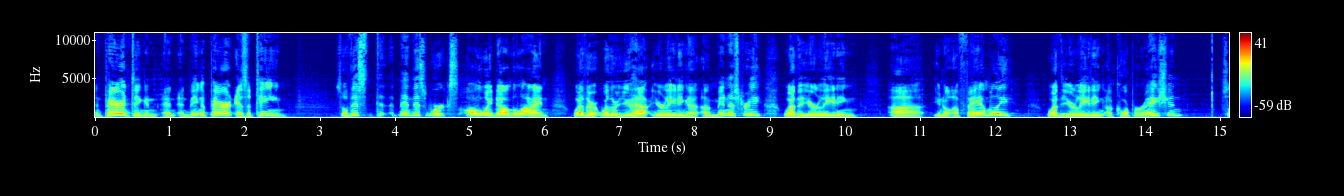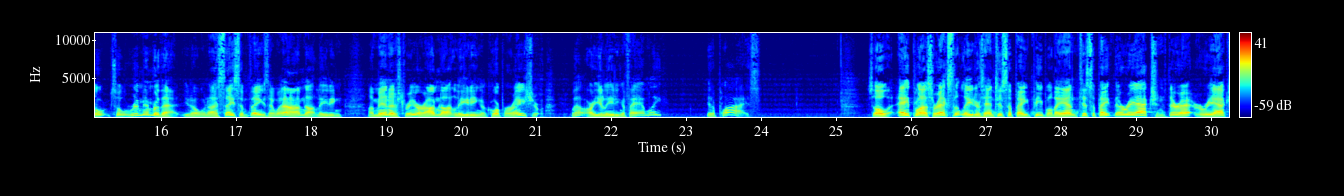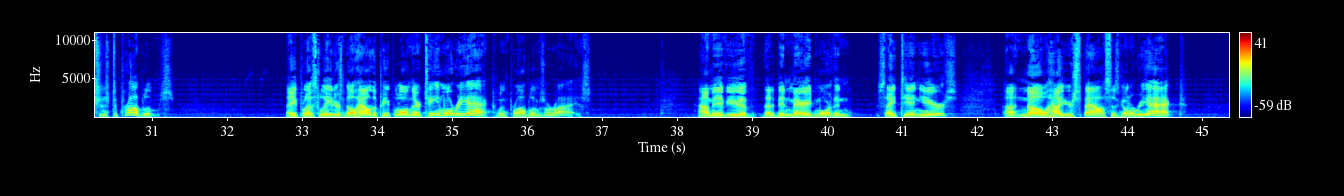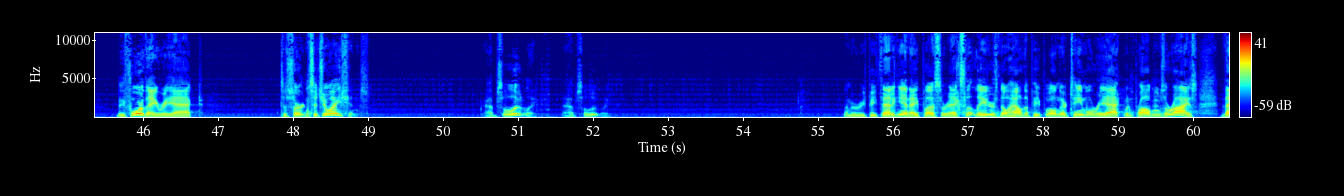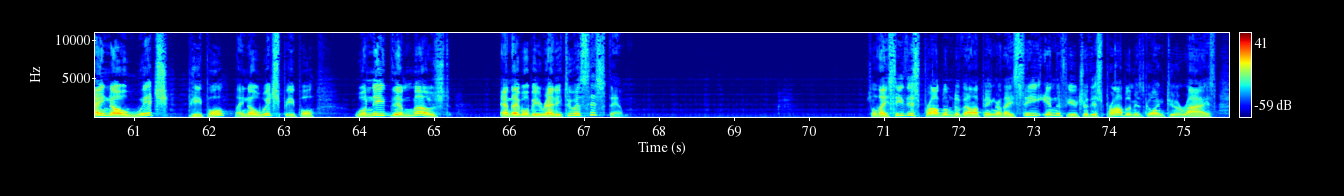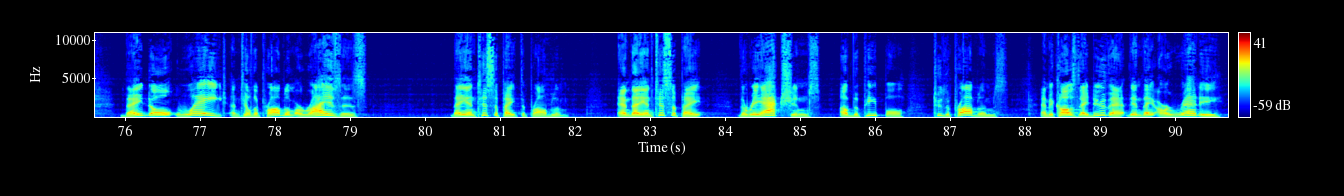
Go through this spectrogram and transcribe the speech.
and parenting and, and, and being a parent is a team. So this man, this works all the way down the line. Whether whether you have you're leading a, a ministry, whether you're leading uh, you know a family, whether you're leading a corporation. So so remember that. You know when I say some things that well I'm not leading a ministry or I'm not leading a corporation. Well, are you leading a family? It applies. So, A plus or excellent leaders anticipate people. They anticipate their reactions, their reactions to problems. A plus leaders know how the people on their team will react when problems arise. How many of you have, that have been married more than, say, 10 years uh, know how your spouse is going to react before they react to certain situations? Absolutely. Absolutely. Let me repeat that again. A plus are excellent leaders, know how the people on their team will react when problems arise. They know which people, they know which people will need them most, and they will be ready to assist them. So they see this problem developing, or they see in the future this problem is going to arise. They don't wait until the problem arises. They anticipate the problem, and they anticipate the reactions of the people to the problems. And because they do that, then they are ready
